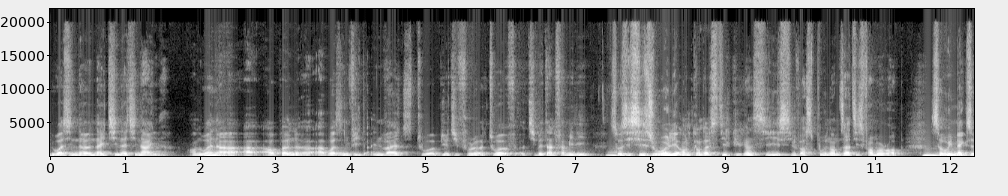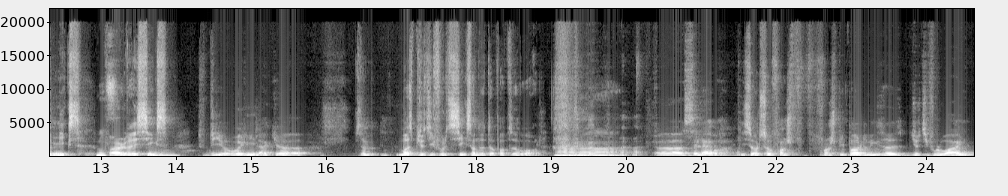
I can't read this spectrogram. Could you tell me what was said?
It was in uh, 1999. And when I, I, I opened, uh, I was invi- invited to a beautiful, uh, to a, a Tibetan family. So this is really on candlestick. You can see silver spoon, and that is from Europe. So we make the mix, for everything to be really like uh, the most beautiful things on the top of the world. uh, Célèbre is also French French people doing the beautiful wine.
